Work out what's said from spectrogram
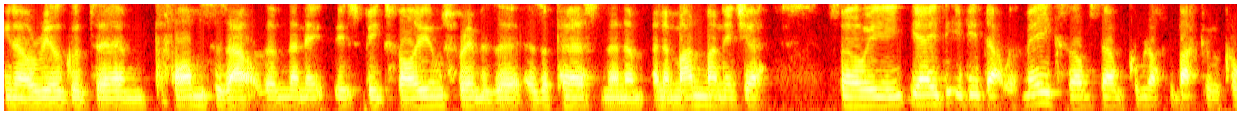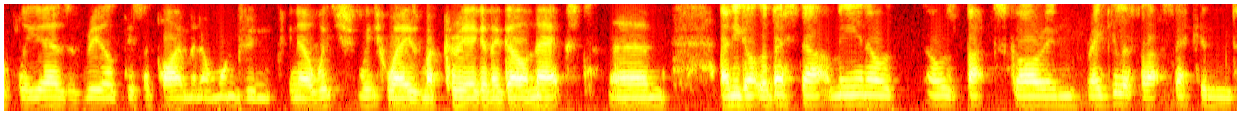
you know real good um, performances out of them. Then it, it, speaks volumes for him as a as a person and a, and a man manager. So he yeah he, he did that with me because obviously I'm coming off the back of a couple of years of real disappointment and wondering you know which which way is my career going to go next. Um, and he got the best out of me. You know I was back scoring regular for that second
